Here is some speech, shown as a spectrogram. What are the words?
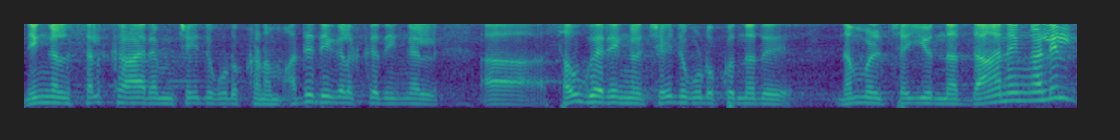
നിങ്ങൾ സൽക്കാരം ചെയ്തു കൊടുക്കണം. അതിഥികൾക്ക് നിങ്ങൾ സൗകര്യങ്ങൾ ചെയ്തു കൊടുക്കുന്നത് നമ്മൾ ചെയ്യുന്ന ദാനങ്ങളിൽ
